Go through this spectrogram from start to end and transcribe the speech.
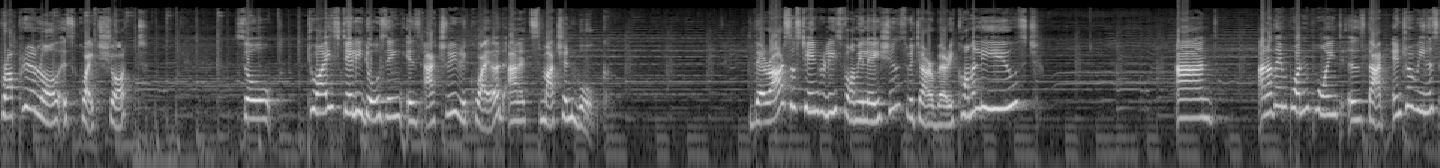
propranolol is quite short. So, twice daily dosing is actually required and it's much in vogue. There are sustained release formulations which are very commonly used, and Another important point is that intravenous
